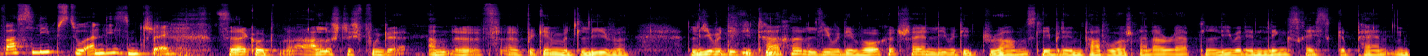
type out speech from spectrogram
was liebst du an diesem Track? Sehr gut. Alle Stichpunkte an, äh, äh, beginnen mit Liebe. Liebe die Gitarre, liebe die Vocal Chain, liebe die Drums, liebe den Part, wo er schneller rappt, liebe den links-rechts gepannten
